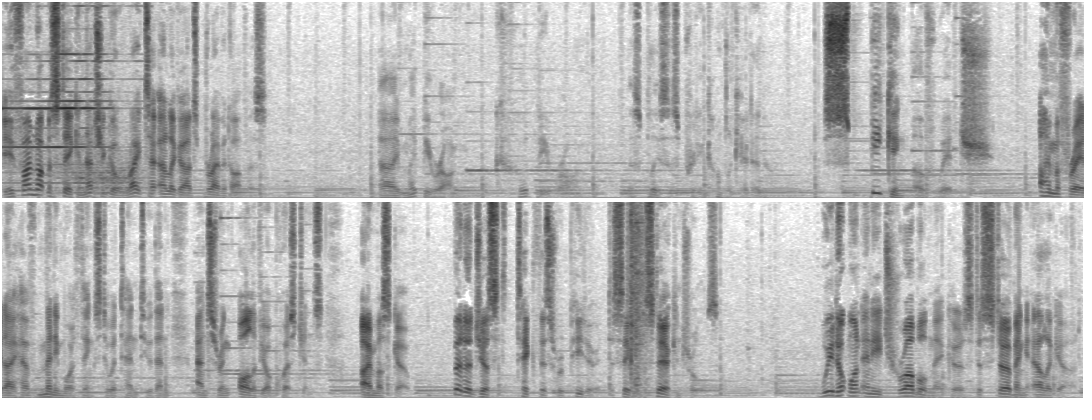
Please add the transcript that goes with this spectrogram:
If I'm not mistaken, that should go right to Ellegaard's private office. I might be wrong. Could be wrong. This place is pretty complicated. Speaking of which, I'm afraid I have many more things to attend to than answering all of your questions. I must go. Better just take this repeater and disable the stair controls. We don't want any troublemakers disturbing Ellegaard.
